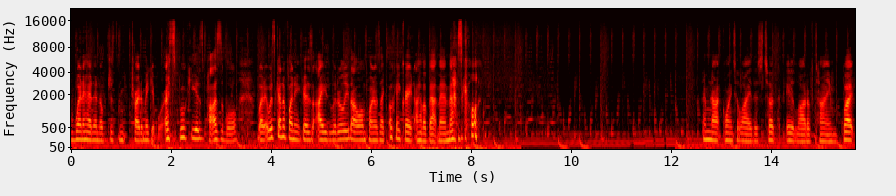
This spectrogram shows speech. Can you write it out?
went ahead and just tried to make it more as spooky as possible. But it was kind of funny because I literally thought at one point I was like, okay, great, I have a Batman mask on. I'm not going to lie, this took a lot of time, but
